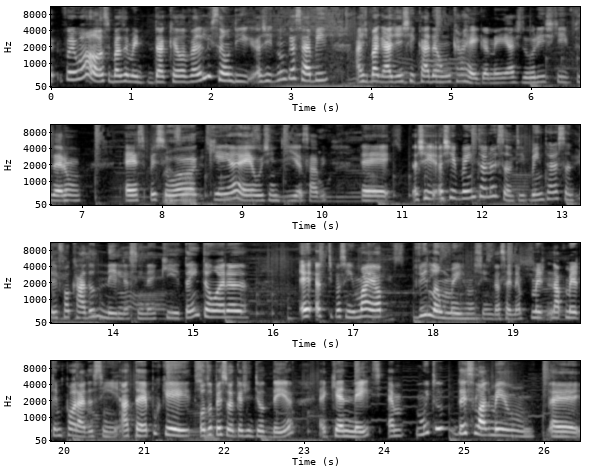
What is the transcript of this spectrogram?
foi uma aula, basicamente, daquela velha lição de a gente nunca sabe as bagagens que cada um carrega, né? E as dores que fizeram essa pessoa Exato. quem é hoje em dia, sabe? É, achei, achei bem interessante, bem interessante ter focado nele, assim, né? Que até então era, é, é, tipo assim, o maior vilão mesmo, assim, da série, né? Na primeira temporada, assim. Até porque outra pessoa que a gente odeia, é, que é Nate, é muito desse lado meio é,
